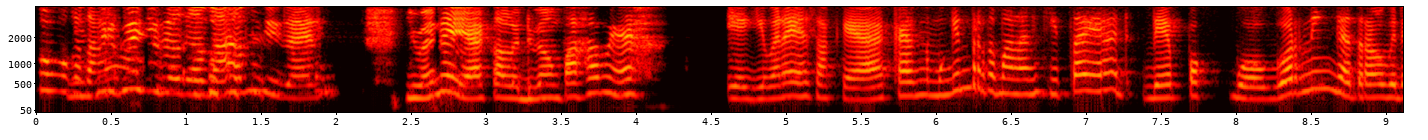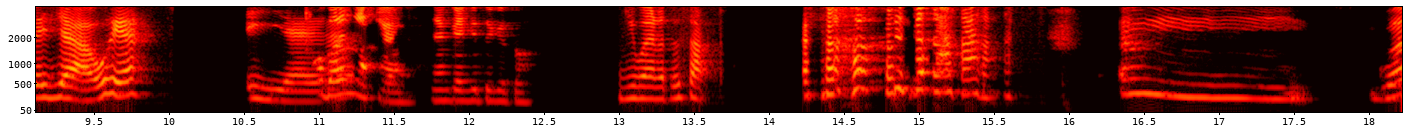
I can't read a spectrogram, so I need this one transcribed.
Oh, Jujur gue juga gak paham sih, Zan. Gimana ya kalau dibilang paham ya? Ya gimana ya Sak ya, kan mungkin pertemanan kita ya Depok Bogor nih nggak terlalu beda jauh ya. Iya. Oh banyak ya yang kayak gitu-gitu. Gimana tuh Sak? um, gue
